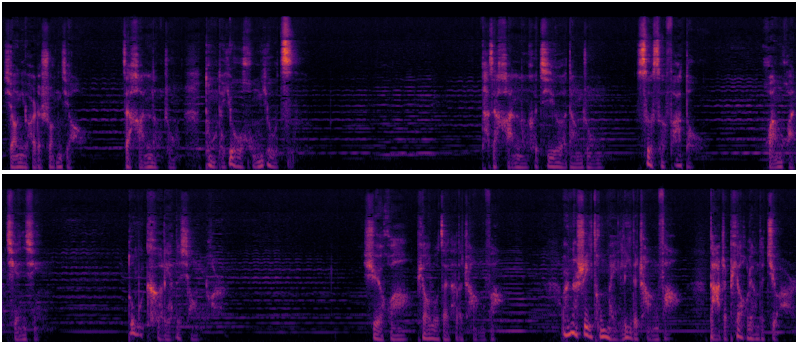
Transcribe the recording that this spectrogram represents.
小女孩的双脚在寒冷中冻得又红又紫，她在寒冷和饥饿当中瑟瑟发抖，缓缓前行。多么可怜的小女孩！雪花飘落在她的长发，而那是一头美丽的长发，打着漂亮的卷儿，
